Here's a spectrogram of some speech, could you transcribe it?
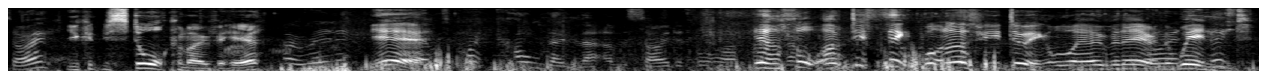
Sorry? You can stalk them over here. Oh, really? Yeah. It was quite cold over that other side. I thought. I'd Yeah, I thought, I did think, what on earth were you doing all the way over there in the Oh, wind? There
